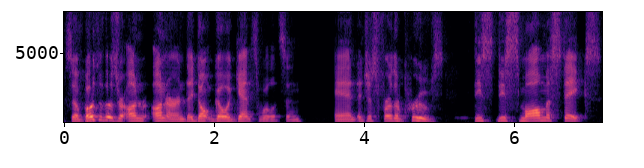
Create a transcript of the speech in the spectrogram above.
So both of those are un- unearned. They don't go against Willadsen, and it just further proves these these small mistakes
